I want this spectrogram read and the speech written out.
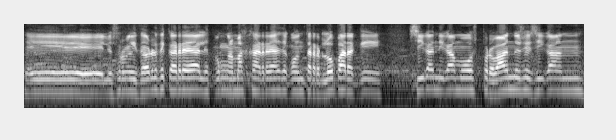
eh, los organizadores de carreras les pongan más carreras de contrarreloj para que sigan, digamos, probándose, sigan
